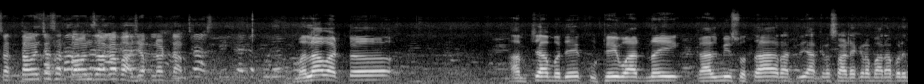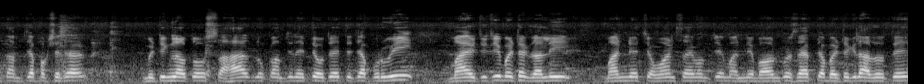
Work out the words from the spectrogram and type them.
सत्तावन्नच्या सत्तावन्न जागा भाजप लढणार मला वाटतं आमच्यामध्ये कुठेही वाद नाही. काल मी स्वतः रात्री अकरा साडे अकरा बारापर्यंत आमच्या पक्षाच्या मिटिंगला होतो. सहा लोक आमचे नेते होते. त्याच्यापूर्वी महायुतीची बैठक झाली. मान्य चव्हाण साहेब आमचे मान्य बावनकुळे साहेब त्या बैठकीला हजर होते.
